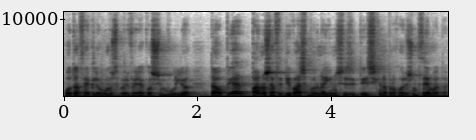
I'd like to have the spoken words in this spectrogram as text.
όταν θα εκλεγούμε στο Περιφερειακό Συμβούλιο, τα οποία πάνω σε αυτή τη βάση μπορούν να γίνουν συζητήσεις και να προχωρήσουν θέματα.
